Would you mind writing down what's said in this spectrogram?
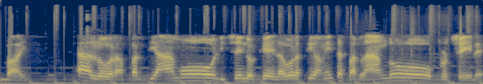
Vai. Allora, partiamo dicendo che lavorativamente parlando procede.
